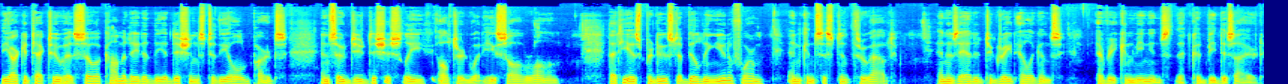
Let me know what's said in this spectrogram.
the architect who has so accommodated the additions to the old parts and so judiciously altered what he saw wrong, that he has produced a building uniform and consistent throughout, and has added to great elegance every convenience that could be desired.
